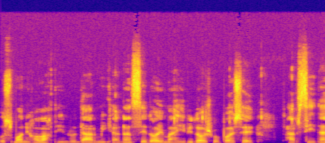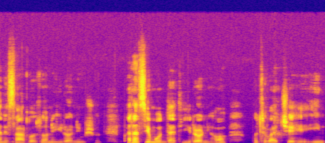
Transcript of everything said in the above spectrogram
عثمانی ها وقتی این رو در می‌کردن صدای مهیبی داشت و باعث ترسیدن سربازان ایرانی می‌شد. بعد از یه مدت ایرانی ها متوجه این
